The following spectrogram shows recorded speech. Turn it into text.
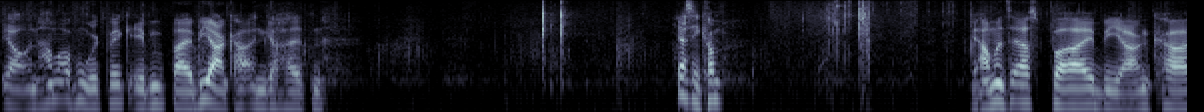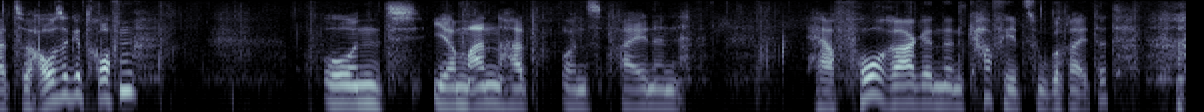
ja, und haben auf dem Rückweg eben bei Bianca angehalten. Ja, sie komm. Wir haben uns erst bei Bianca zu Hause getroffen und ihr Mann hat uns einen hervorragenden Kaffee zubereitet.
